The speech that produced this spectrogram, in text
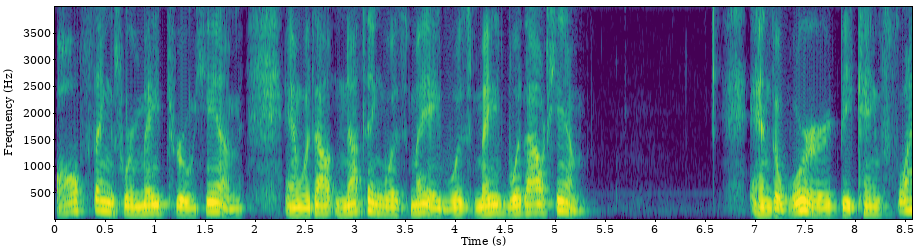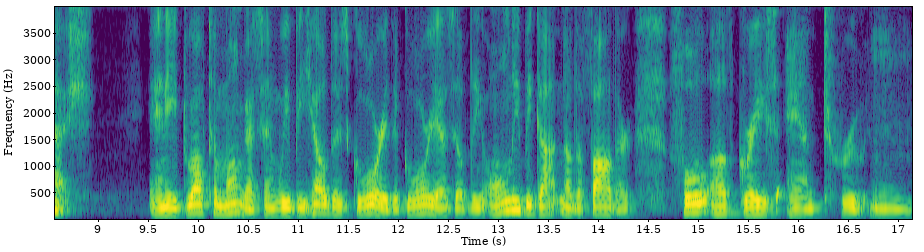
All things were made through him, and without nothing was made, was made without him. And the Word became flesh, and he dwelt among us, and we beheld his glory, the glory as of the only begotten of the Father, full of grace and truth. Mm.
